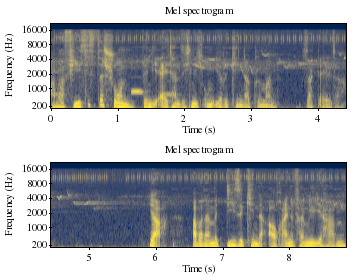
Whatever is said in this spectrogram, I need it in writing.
Aber fies ist es schon, wenn die Eltern sich nicht um ihre Kinder kümmern, sagt Elsa. Ja, aber damit diese Kinder auch eine Familie haben,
